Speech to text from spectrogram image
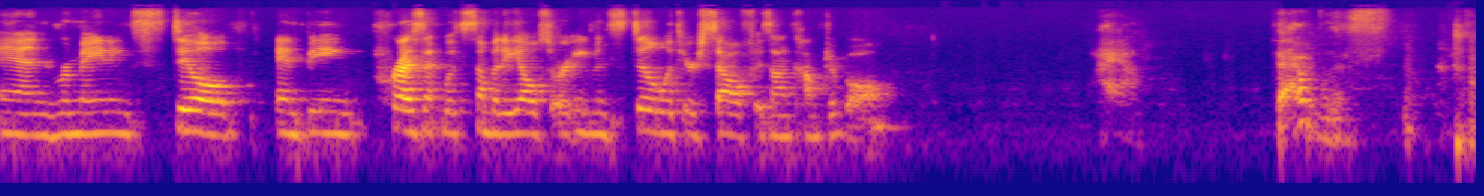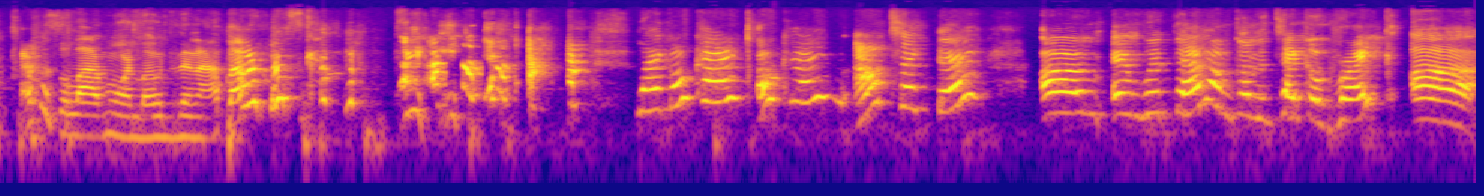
and remaining still and being present with somebody else or even still with yourself is uncomfortable. Wow. That was that was a lot more loaded than i thought it was gonna be. Like okay okay i'll take that um, and with that, I'm going to take a break uh,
